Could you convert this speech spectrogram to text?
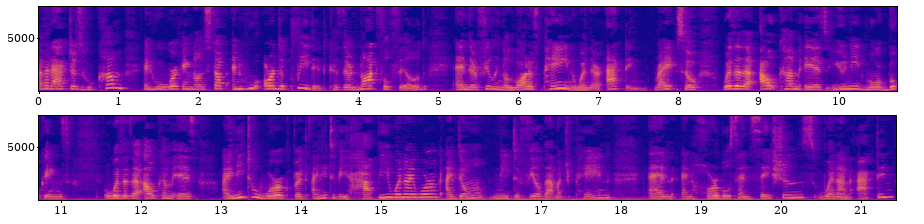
I've had actors who come and who are working nonstop and who are depleted because they're not fulfilled and they're feeling a lot of pain when they're acting, right? So whether the outcome is you need more bookings or whether the outcome is I need to work, but I need to be happy when I work. I don't need to feel that much pain and, and horrible sensations when I'm acting.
